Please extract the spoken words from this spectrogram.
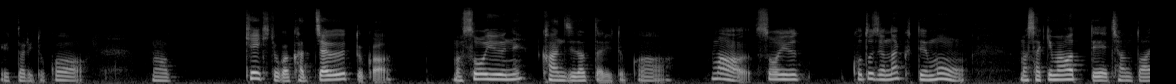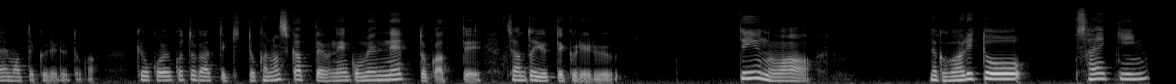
言ったりとかまあケーキとか買っちゃうとか、まあ、そういうね感じだったりとかまあそういうことじゃなくても、まあ、先回ってちゃんと謝ってくれるとか今日こういうことがあってきっと悲しかったよねごめんねとかってちゃんと言ってくれるっていうのはなんか割と最近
